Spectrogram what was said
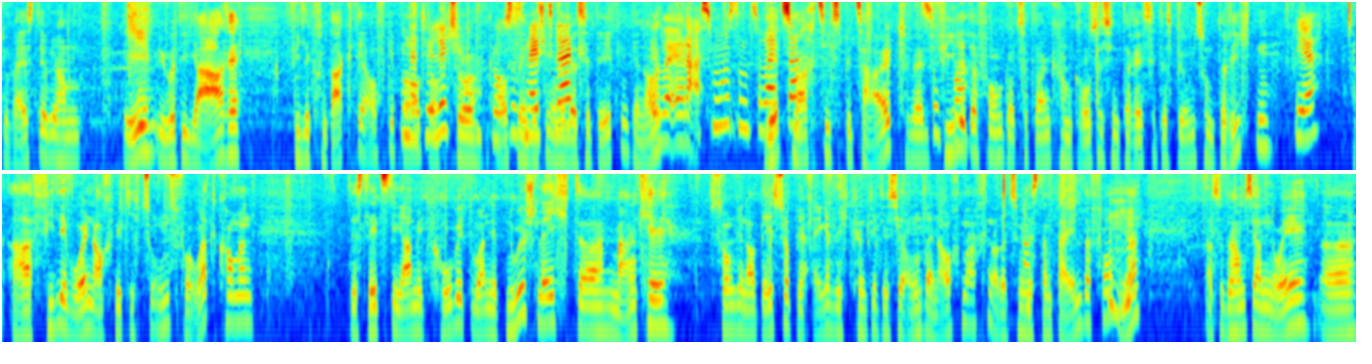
Du weißt ja, wir haben eh über die Jahre viele Kontakte aufgebaut, Natürlich, auch zu großes ausländischen Netzwerk. Universitäten. Genau. über Erasmus und so weiter. Jetzt macht sich's bezahlt, weil Super. viele davon, Gott sei Dank, haben großes Interesse, das bei uns unterrichten. ja, Äh, viele wollen auch wirklich zu uns vor Ort kommen. Das letzte Jahr mit Covid war nicht nur schlecht. Äh, manche sagen genau deshalb, ja eigentlich könnte ich das ja online auch machen oder zumindest einen Teil davon. Ja. Also da haben sie ja neue äh,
